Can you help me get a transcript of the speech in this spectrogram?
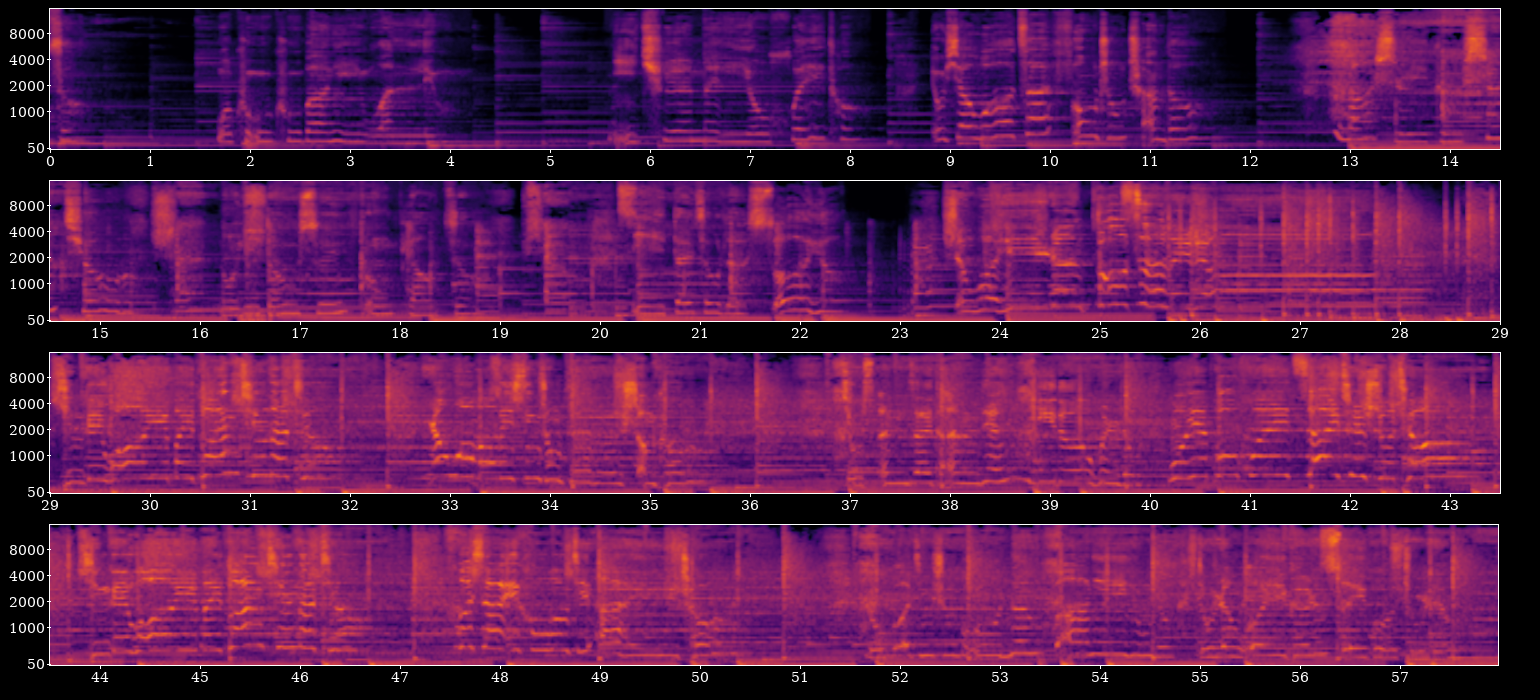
走，我苦苦把你挽留，你却没有回头，留下我在风中颤抖。那是一个深秋，落叶都随风飘走，你带走了所有，剩我一伤口。就算再贪恋你的温柔，我也不会再去奢求。请给我一杯断情的酒，喝下以后忘记爱与愁。如果今生不能把你拥有，就让我一个人随波逐流。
